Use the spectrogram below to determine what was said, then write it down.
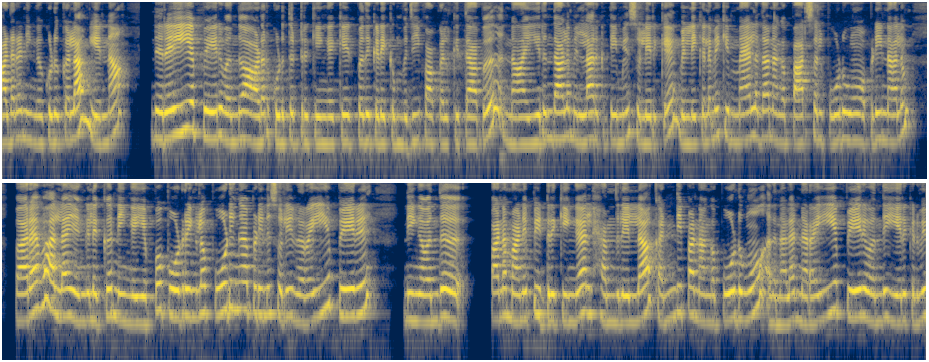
ஆர்டரை நீங்கள் கொடுக்கலாம். ஏன்னா நிறைய பேர் வந்து ஆர்டர் கொடுத்துட்ருக்கீங்க. கேட்பது கிடைக்கும் விஜய்பாக்கள் கிதாபு. நான் இருந்தாலும் எல்லாருக்கிட்டேயுமே சொல்லியிருக்கேன். வெள்ளிக்கிழமைக்கு மேலே தான் நாங்கள் பார்சல் போடுவோம் அப்படின்னாலும் பரவாயில்ல எங்களுக்கு நீங்கள் எப்போ போடுறீங்களோ போடுங்க அப்படின்னு சொல்லி நிறைய பேர் நீங்கள் வந்து பணம் அனுப்பிட்டுருக்கீங்க அலமதுல்லா கண்டிப்பாக நாங்கள் போடுவோம். அதனால் நிறைய பேர் வந்து ஏற்கனவே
